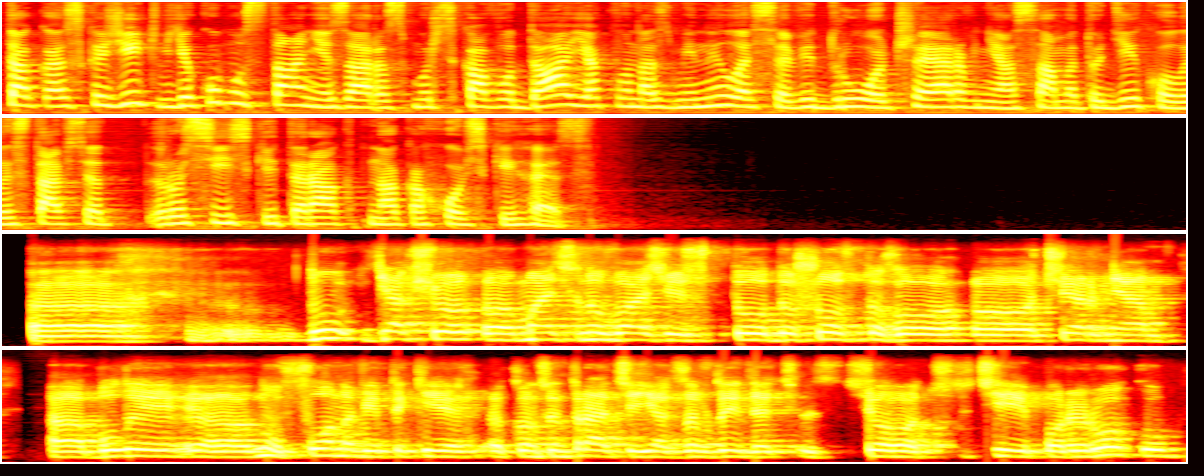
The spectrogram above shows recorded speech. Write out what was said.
Так, а скажіть, в якому стані зараз морська вода? Як вона змінилася від 2 червня, саме тоді, коли стався російський теракт на Каховський ГЕС? Е, ну, якщо е, мається на увазі, то до 6 е, червня були ну фонові такі концентрації, як завжди, для цього цієї пори року,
